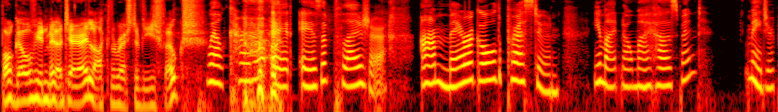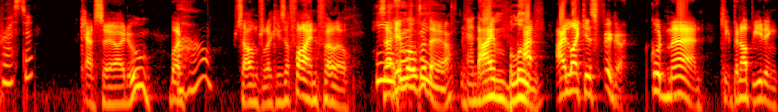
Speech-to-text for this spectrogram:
Borgovian military like the rest of these folks. Well, Colonel, it is a pleasure. I'm Marigold Preston. You might know my husband, Major Preston. Can't say I do, but Oh, sounds like he's a fine fellow. He Is that is him over there? And I'm blue. I, I like his figure. Good man. Keeping up eating.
